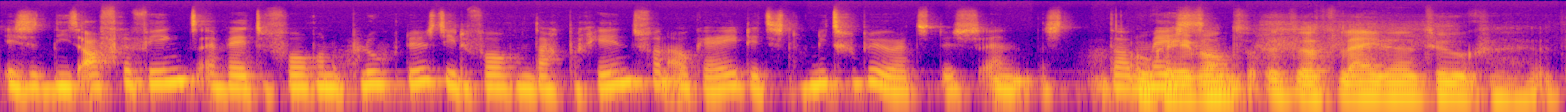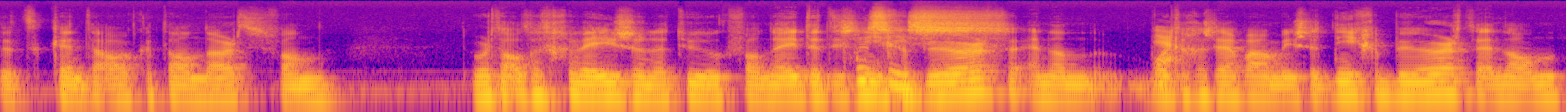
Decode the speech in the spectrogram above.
is het niet afgevinkt. En weet de volgende ploeg dus, die de volgende dag begint, van oké, dit is nog niet gebeurd. Dus en dan Oké, meestal... want het- dat leidde natuurlijk, dat kent elke tandarts van. Er wordt altijd gewezen natuurlijk van nee, dat is niet gebeurd. En dan wordt Ja. er gezegd waarom is het niet gebeurd? En dan,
